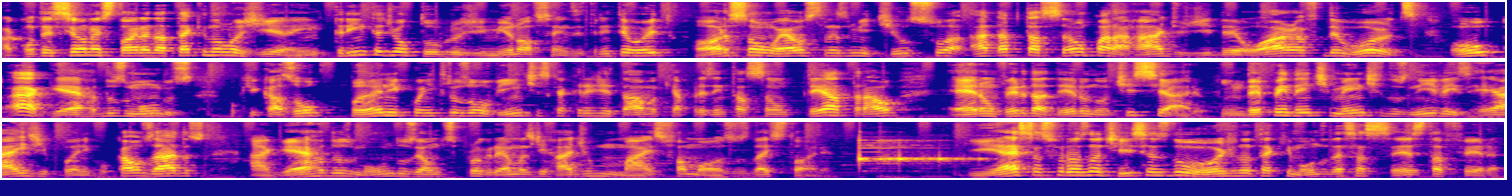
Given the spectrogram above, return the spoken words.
Aconteceu na história da tecnologia. Em 30 de outubro de 1938, Orson Welles transmitiu sua adaptação para a rádio de The War of the Worlds, ou A Guerra dos Mundos, o que causou pânico entre os ouvintes que acreditavam que a apresentação teatral era um verdadeiro noticiário. Independentemente dos níveis reais de pânico causados, A Guerra dos Mundos é um dos programas de rádio mais famosos da história. E essas foram as notícias do Hoje no Tecmundo dessa sexta-feira.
